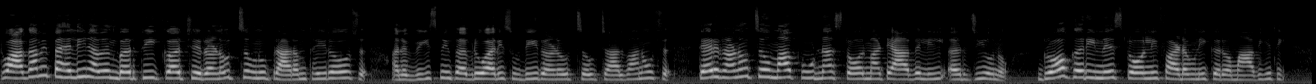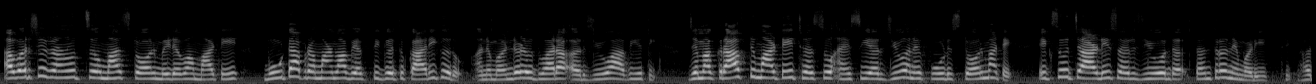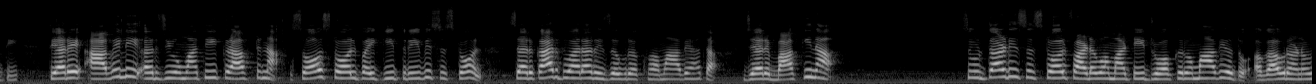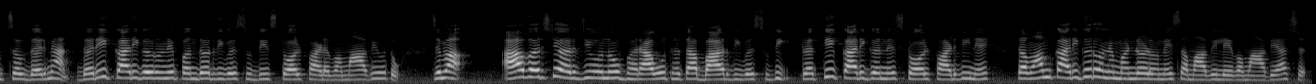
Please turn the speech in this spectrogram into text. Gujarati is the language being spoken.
તો આગામી પહેલી નવેમ્બરથી કચ્છ રણોત્સવનો પ્રારંભ થઈ રહ્યો છે અને વીસમી ફેબ્રુઆરી સુધી રણોત્સવ ચાલવાનો છે. ત્યારે રણોત્સવમાં ફૂડના સ્ટોલ માટે આવેલી અરજીઓનો ડ્રો કરીને સ્ટોલની ફાળવણી કરવામાં આવી હતી. આ વર્ષે રણોત્સવમાં સ્ટોલ મેળવવા માટે મોટા પ્રમાણમાં વ્યક્તિગત કારીગરો અને મંડળો દ્વારા અરજીઓ આવી હતી. જેમાં ક્રાફ્ટ માટે છસો એંસી અરજીઓ અને ફૂડ સ્ટોલ માટે એકસો ચાળીસ અરજીઓ તંત્રને મળી હતી. ત્યારે આવેલી અરજીઓમાંથી ક્રાફ્ટના સો સ્ટોલ પૈકી ત્રેવીસ સ્ટોલ સરકાર દ્વારા રિઝર્વ રાખવામાં આવ્યા હતા. જ્યારે બાકીના સુડતાળીસ સ્ટોલ ફાળવવા માટે ડ્રો કરવામાં આવ્યો હતો. અગાઉ રણોત્સવ દરમિયાન દરેક કારીગરોને પંદર દિવસ સુધી સ્ટોલ ફાળવવામાં આવ્યો હતો, જેમાં આ વર્ષે અરજીઓનો ભરાવો થતા બાર દિવસ સુધી પ્રત્યેક કારીગરને સ્ટોલ ફાળવીને તમામ કારીગરો અને મંડળોને સમાવી લેવામાં આવ્યા છે.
